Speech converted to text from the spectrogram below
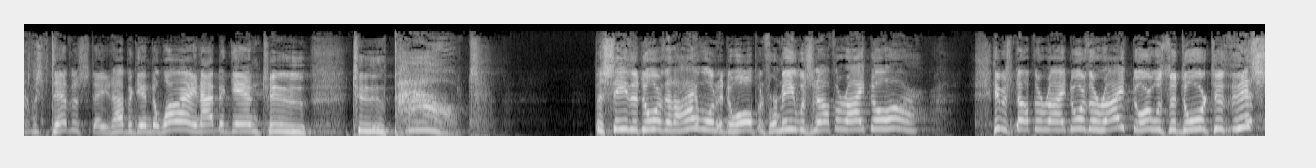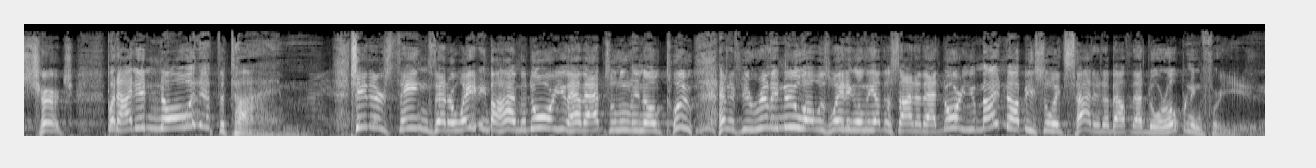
I was devastated. I began to whine. I began to, to pout. But see, the door that I wanted to open for me was not the right door. It was not the right door. The right door was the door to this church, but I didn't know it at the time. See, there's things that are waiting behind the door you have absolutely no clue. And if you really knew what was waiting on the other side of that door, you might not be so excited about that door opening for you.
